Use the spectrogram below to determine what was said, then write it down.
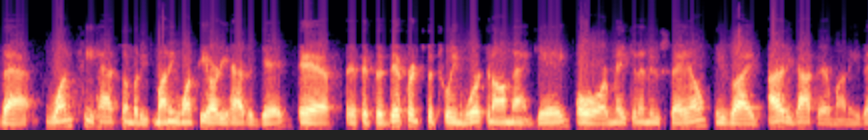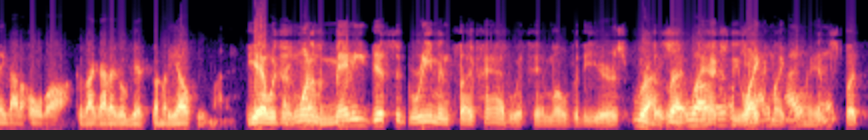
that once he has somebody's money, once he already has a gig, if, if it's a difference between working on that gig or making a new sale, he's like, I already got their money. They got to hold on because I got to go get somebody else's money. Yeah, which is I one of the many disagreements I've had with him over the years. Right, because right. Well, I actually okay, like I- my I clients, admit- but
